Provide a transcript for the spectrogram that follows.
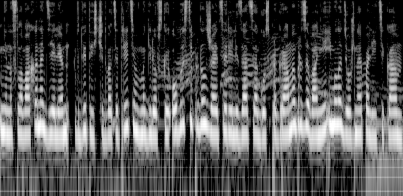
Не на словах, а на деле. В 2023 в Могилевской области продолжается реализация госпрограммы «Образование и молодежная политика».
